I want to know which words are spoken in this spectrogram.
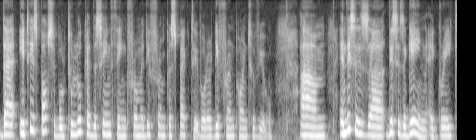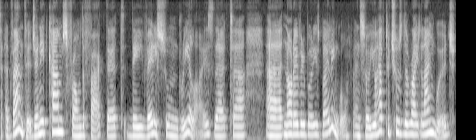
that it is possible to look at the same thing from a different perspective or a different point of view. Um, and this is, uh, this is again a great advantage. And it comes from the fact that they very soon realize that uh, uh, not everybody is bilingual. And so you have to choose the right language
